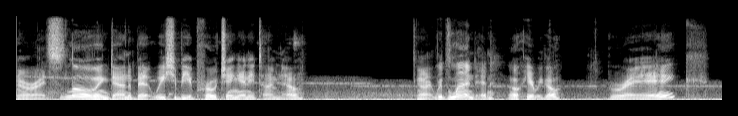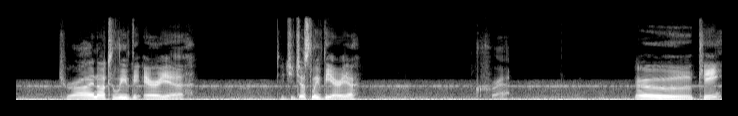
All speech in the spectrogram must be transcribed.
Alright, slowing down a bit. We should be approaching anytime now. Alright, we've landed. Oh, here we go. Brake. Try not to leave the area. Did you just leave the area? Crap. Okay.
